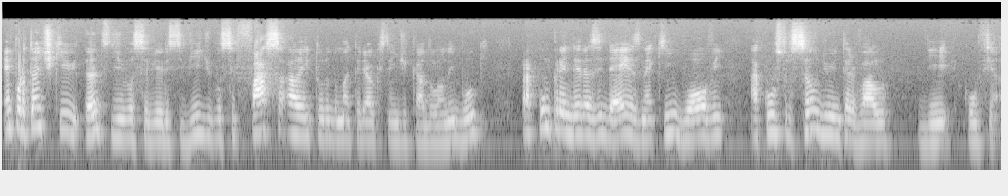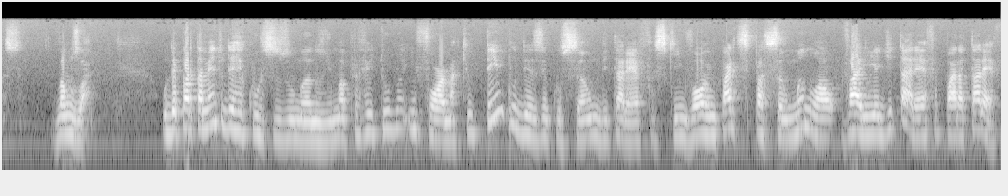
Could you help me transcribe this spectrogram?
É importante que antes de você ver esse vídeo, você faça a leitura do material que está indicado lá no e-book para compreender as ideias né, que envolvem a construção de um intervalo de confiança. Vamos lá. O Departamento de Recursos Humanos de uma prefeitura informa que o tempo de execução de tarefas que envolvem participação manual varia de tarefa para tarefa,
